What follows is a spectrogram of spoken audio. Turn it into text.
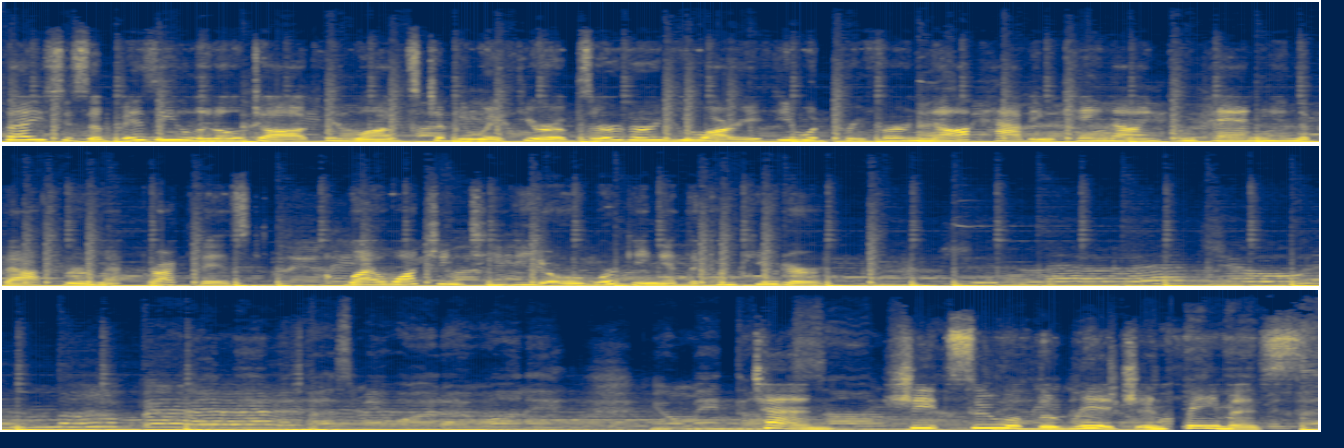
Thice is a busy little dog who wants to be with your observer you are if you would prefer not having canine companion in the bathroom at breakfast, while watching TV or working at the computer. 10. Shih Tzu of the rich and famous.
